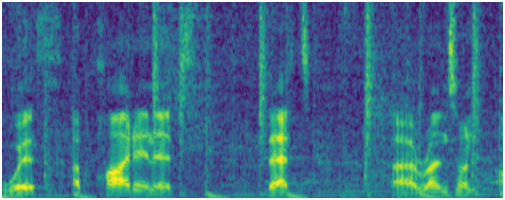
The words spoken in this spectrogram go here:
with a pod in it that uh, runs on, on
